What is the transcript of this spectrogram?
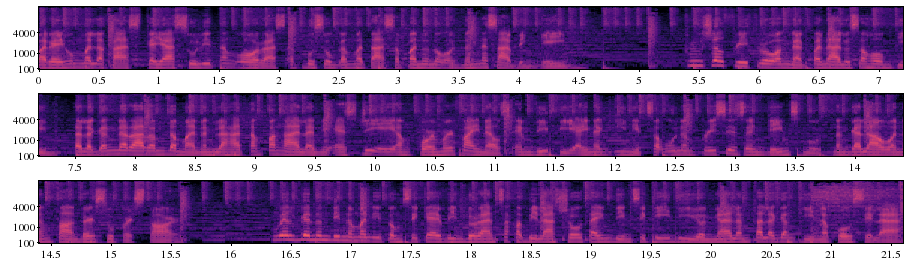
parehong malakas kaya sulit ang oras at busog ang mata sa panonood ng nasabing game. Crucial free throw ang nagpanalo sa home team, talagang nararamdaman ng lahat ang pangalan ni SGA ang former finals MVP ay nag-init sa unang preseason game smooth ng galawan ng Thunder superstar. Well ganun din naman itong si Kevin Durant sa kabila showtime din si KD yun nga lang talagang kinapost sila.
